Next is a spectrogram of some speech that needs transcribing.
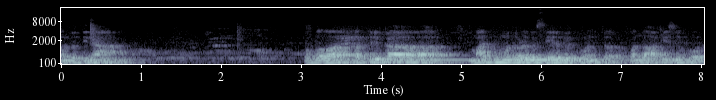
ಒಂದು ದಿನ ಒಬ್ಬವ ಪತ್ರಿಕಾ ಮಾಧ್ಯಮದೊಳಗೆ ಸೇರಬೇಕು ಅಂತ ಒಂದು ಆಫೀಸಿಗೆ ಹೋದ.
